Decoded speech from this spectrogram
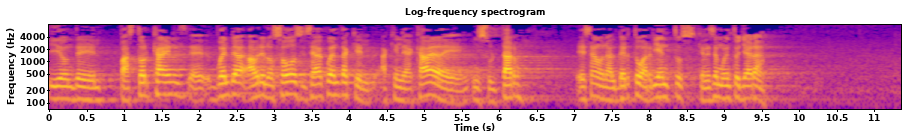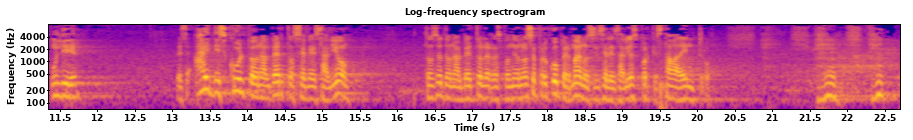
y donde el pastor cae, eh, vuelve, a, abre los ojos y se da cuenta que a quien le acaba de insultar es a don Alberto Barrientos, que en ese momento ya era un líder, Dice, ay, disculpe, don Alberto, se me salió. Entonces don Alberto le respondió, no se preocupe, hermano, si se le salió es porque estaba dentro.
